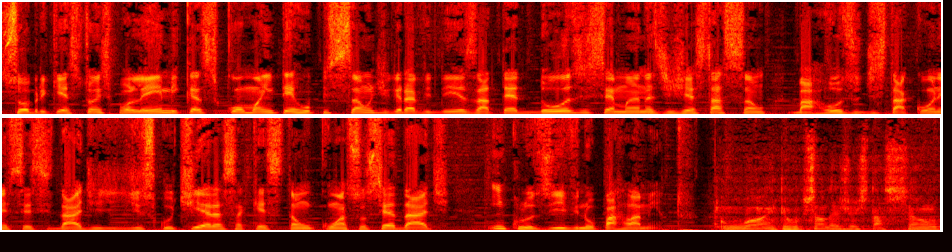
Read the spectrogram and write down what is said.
sobre questões polêmicas como a interrupção de gravidez até 12 semanas de gestação. Barroso destacou a necessidade de discutir essa questão com a sociedade, inclusive no parlamento. A interrupção da gestação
